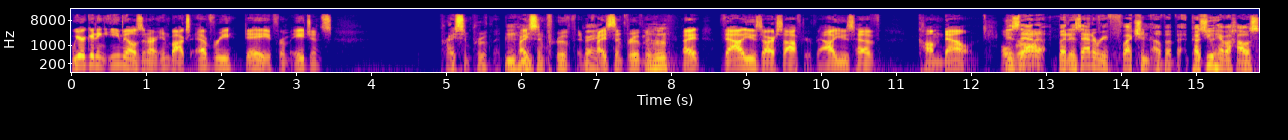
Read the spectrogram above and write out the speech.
We are getting emails in our inbox every day from agents. Price improvement, mm-hmm. price improvement, Right. price improvement. Mm-hmm. Right? Values are softer. Values have come down. Is that a, but is that a reflection of a because you have a house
